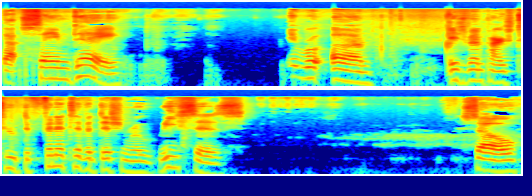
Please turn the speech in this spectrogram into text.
that same day, it uh, Age of Empires 2 Definitive Edition releases. So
